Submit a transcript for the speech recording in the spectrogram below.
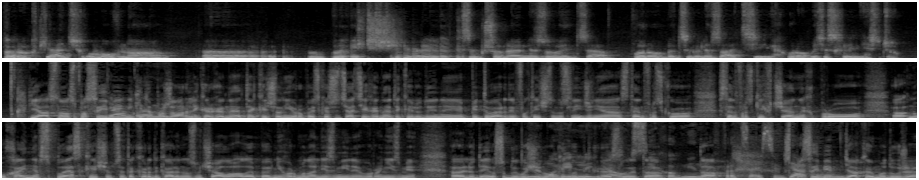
45 умовно вищий ризик, що реалізується хвороби цивілізації, хвороби зі схильністю. Ясно, спасибі. Дякуємо. Нікіта Пожар, лікар-генетик і член Європейської асоціації генетики людини, підтвердив фактично дослідження Стенфордського стенфордських вчених про е, ну хай не всплески, щоб це так радикально звучало, але певні гормональні зміни в організмі е, людей, особливо І жінок, як ви підкреслили. усіх обмінних процесів. Спасибі, Дякуємо. дякуємо дуже.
